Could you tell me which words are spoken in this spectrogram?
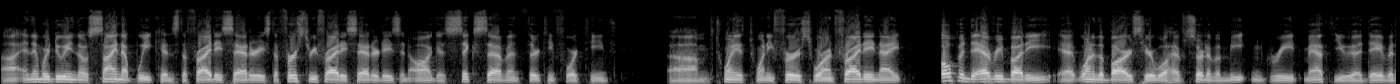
Uh, and then we're doing those sign up weekends, the Friday, Saturdays, the first three Friday, Saturdays in August, 6th, 7th, 13th, 14th, um, 20th, 21st. We're on Friday night, open to everybody at one of the bars here. We'll have sort of a meet and greet. Matthew uh, David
